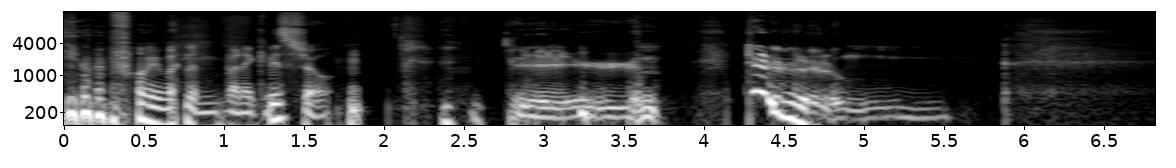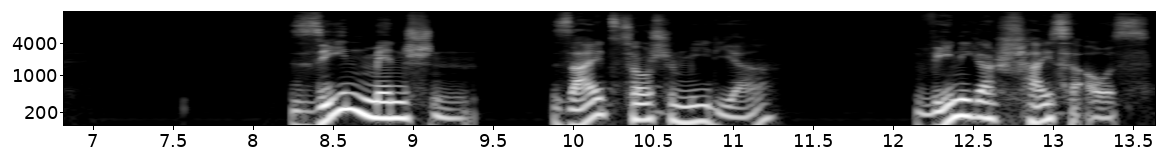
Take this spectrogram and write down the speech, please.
Bei, einem, bei einer Quizshow. Sehen Menschen seit Social Media weniger scheiße aus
